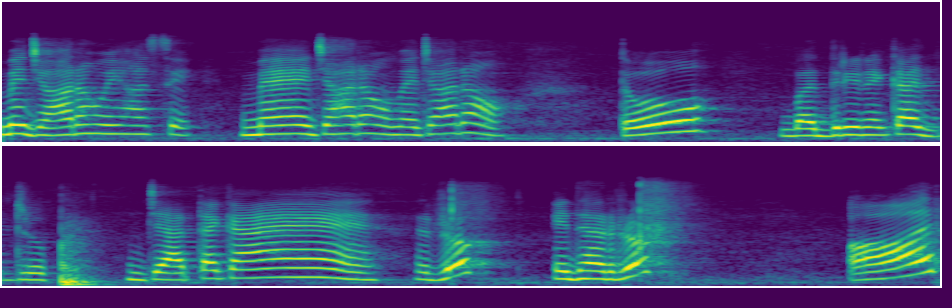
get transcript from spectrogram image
मैं जा रहा हूँ यहाँ से। मैं जा रहा हूँ, मैं जा रहा हूँ। तो बद्री ने कहा, रुक, जाता कहाँ है? रुक, इधर रुक। और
